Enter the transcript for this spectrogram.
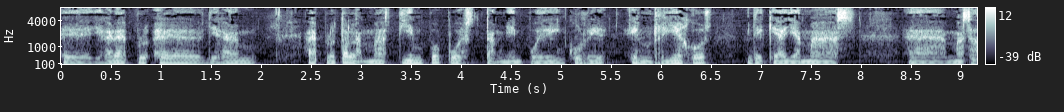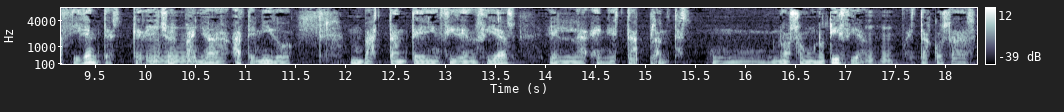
Eh, llegar, a, eh, llegar a explotarlas más tiempo, pues también puede incurrir en riesgos de que haya más eh, más accidentes, que de hecho España ha tenido bastante incidencias en, en estas plantas. Mm, no son noticias, estas cosas,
